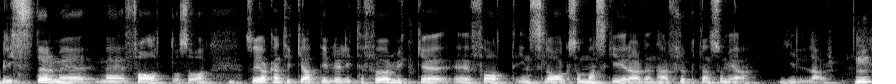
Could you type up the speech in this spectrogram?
brister med, med fat och så. Så jag kan tycka att det blir lite för mycket eh, fatinslag som maskerar den här frukten som jag gillar. Mm.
